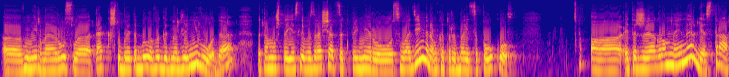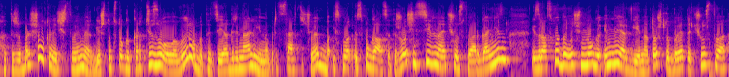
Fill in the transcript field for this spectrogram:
в мирное русло так, чтобы это было выгодно для него, да, потому что если возвращаться, к примеру, с Владимиром, который боится пауков, это же огромная энергия, страх, это же большое количество энергии. Чтобы столько кортизола выработать и адреналина, представьте, человек испугался. Это же очень сильное чувство. Организм израсходовал очень много энергии на то, чтобы это чувство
